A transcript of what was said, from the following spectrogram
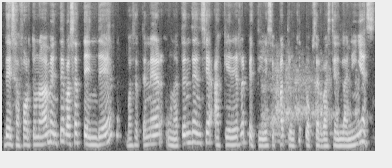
desafortunadamente vas a tender, vas a tener una tendencia a querer repetir ese patrón que tú observaste en la niñez.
